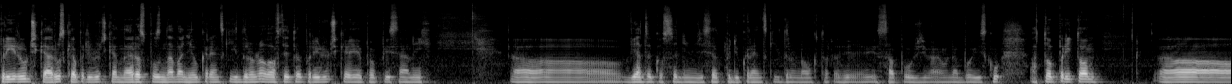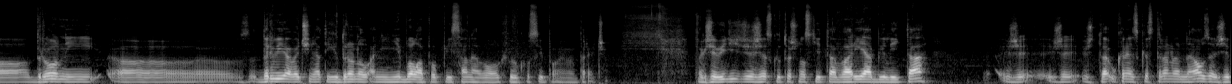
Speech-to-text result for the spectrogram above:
príručka, ruská príručka na rozpoznávanie ukrajinských dronov a v tejto príručke je popísaných uh, viac ako 75 ukrajinských dronov, ktoré sa používajú na boisku. A to pritom uh, drony, uh, drvia väčšina tých dronov ani nebola popísaná, vo chvíľku si povieme prečo. Takže vidíte, že v skutočnosti tá variabilita, že, že, že tá ukrajinská strana naozaj že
